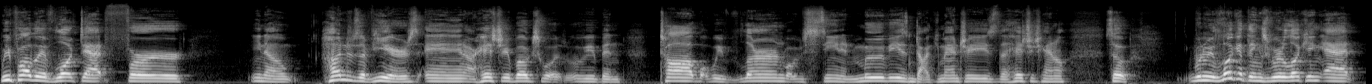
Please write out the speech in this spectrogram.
we probably have looked at for you know hundreds of years in our history books what we've been taught what we've learned what we've seen in movies and documentaries the history channel. So when we look at things we're looking at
